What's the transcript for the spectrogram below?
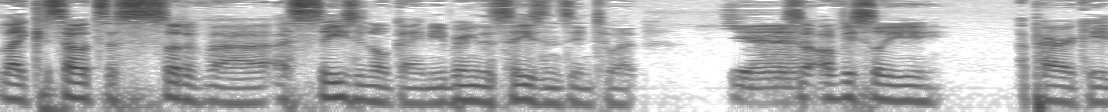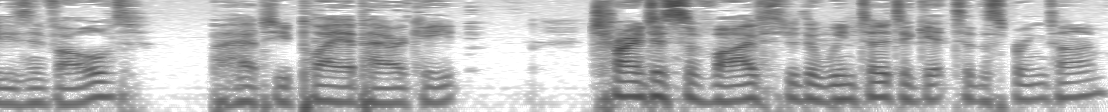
like so it's a sort of a, a seasonal game. You bring the seasons into it. Yeah. So obviously a parakeet is involved. Perhaps you play a parakeet trying to survive through the winter to get to the springtime.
